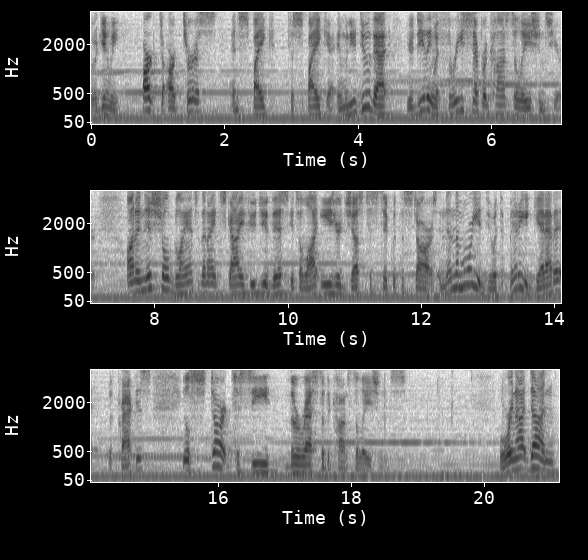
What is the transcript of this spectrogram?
So again, we arc to Arcturus and spike to Spica. And when you do that, you're dealing with three separate constellations here. On initial glance of the night sky, if you do this, it's a lot easier just to stick with the stars. And then the more you do it, the better you get at it with practice, you'll start to see the rest of the constellations. But we're not done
